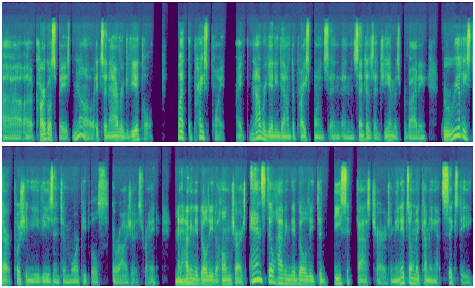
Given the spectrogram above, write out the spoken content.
uh, uh, cargo space. No, it's an average vehicle, but the price point. Right now, we're getting down to price points and, and incentives that GM is providing to really start pushing EVs into more people's garages, right? Mm-hmm. And having the ability to home charge and still having the ability to decent fast charge. I mean, it's only coming at 60,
